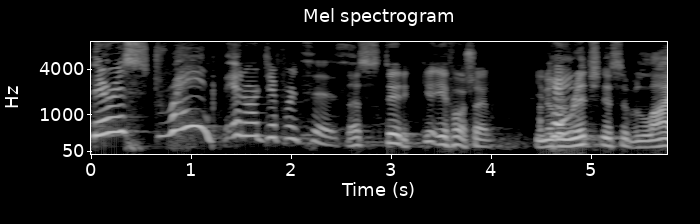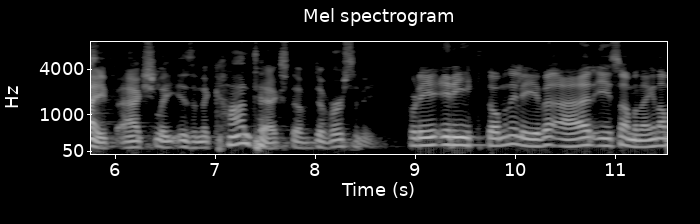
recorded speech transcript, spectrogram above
There is strength in our differences. Det er styrke i forskjell. You know, Okay. the richness of life actually is in the context of diversity, Fordi rikdommen i livet er i sammenhengen av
